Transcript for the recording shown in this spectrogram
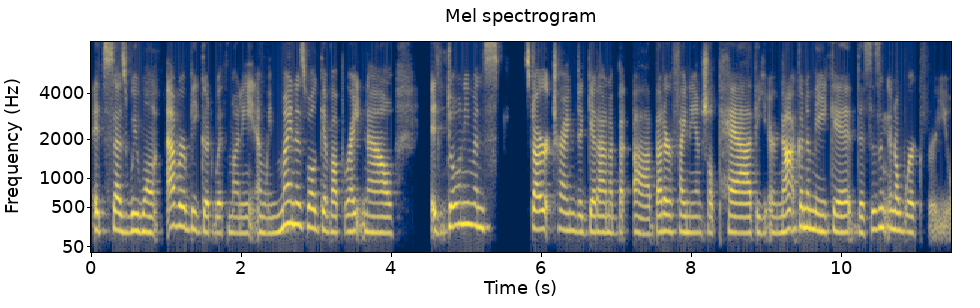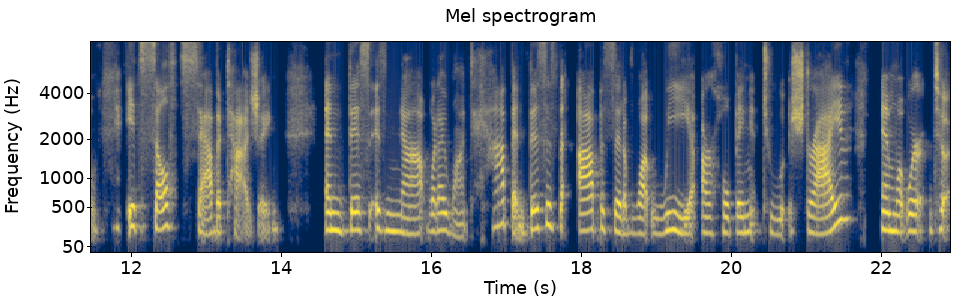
It says we won't ever be good with money and we might as well give up right now. It don't even start trying to get on a, a better financial path. You're not going to make it. This isn't going to work for you. It's self sabotaging. And this is not what I want to happen. This is the opposite of what we are hoping to strive and what we're to,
